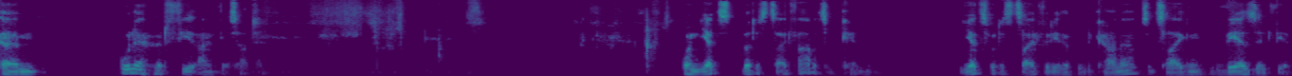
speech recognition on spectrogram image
ähm, unerhört viel Einfluss hat. Und jetzt wird es Zeit, Farbe zu bekennen. Jetzt wird es Zeit für die Republikaner zu zeigen, wer sind wir,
